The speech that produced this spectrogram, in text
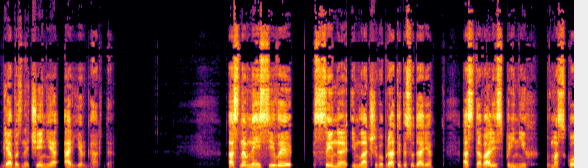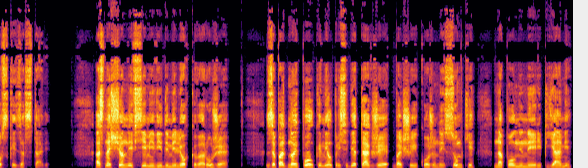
для обозначения арьергарда. Основные силы сына и младшего брата государя оставались при них, в московской заставе. Оснащенный всеми видами легкого оружия, западной полк имел при себе также большие кожаные сумки, наполненные репьями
